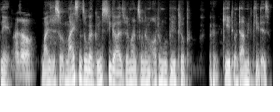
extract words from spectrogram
nee. Also Meist- Meistens sogar günstiger, als wenn man zu einem Automobilclub geht und da Mitglied ist.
